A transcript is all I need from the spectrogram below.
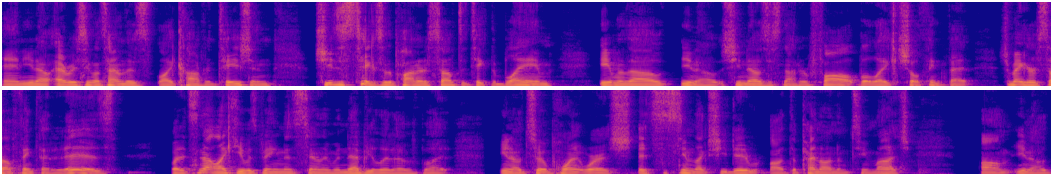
and you know every single time there's like confrontation, she just takes it upon herself to take the blame, even though you know she knows it's not her fault. But like she'll think that she'll make herself think that it is. But it's not like he was being necessarily manipulative, but you know, to a point where it, sh- it seemed like she did uh, depend on him too much. Um, you know,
